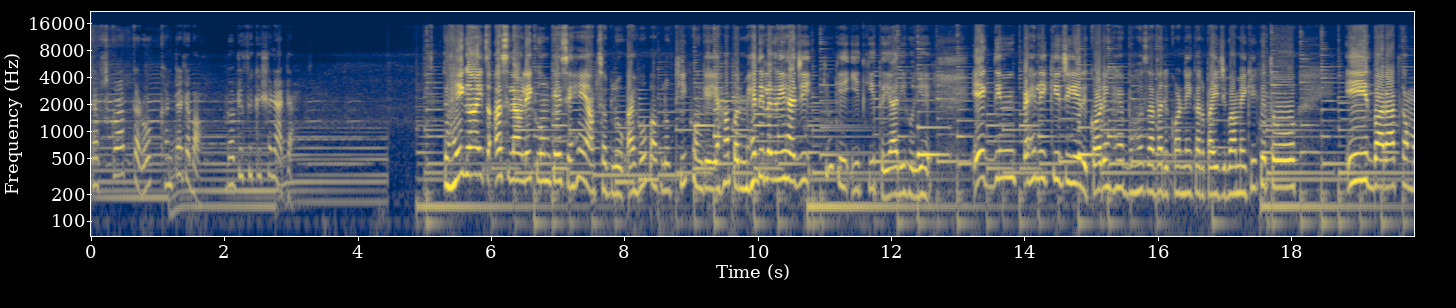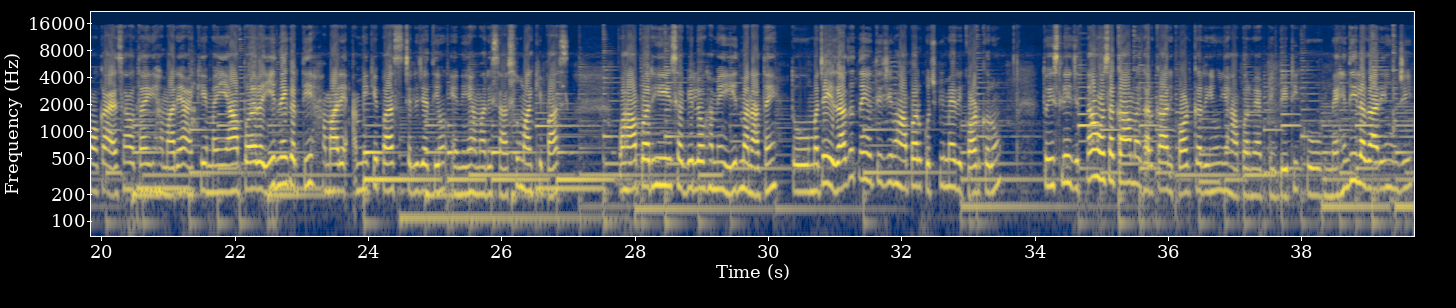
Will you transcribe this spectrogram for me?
Subscribe करो, घंटा दबाओ नोटिफिकेशन आता तो हे गाइस अस्सलाम वालेकुम, कैसे हैं आप सब लोग? आई होप आप लोग ठीक होंगे। यहाँ पर मेहंदी लग रही है जी, क्योंकि ईद की तैयारी हो रही है। एक दिन पहले की जी ये रिकॉर्डिंग है, बहुत ज़्यादा रिकॉर्ड नहीं कर पाई जिबा में, क्योंकि तो ईद बारात का मौका ऐसा होता है कि हमारे यहाँ के मैं यहाँ पर ईद नहीं करती, हमारे अम्मी के पास चली जाती हूँ, यानी हमारी सासू माँ के पास। वहाँ पर ही सभी लोग हमें ईद मनाते हैं तो मुझे इजाज़त नहीं होती जी वहाँ पर कुछ भी मैं रिकॉर्ड करूँ। तो इसलिए जितना हो सका मैं घर का रिकॉर्ड कर रही हूँ, यहाँ पर मैं अपनी बेटी को मेहंदी लगा रही हूँ जी।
